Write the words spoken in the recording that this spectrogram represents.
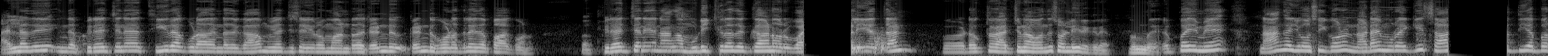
அல்லது இந்த பிரச்சனை தீரக்கூடாதுன்றதுக்காக முயற்சி செய்கிறோமான்ற ரெண்டு ரெண்டு கோணத்தில் இதை பார்க்கணும். இப்போ பிரச்சனையை நாங்கள் முடிக்கிறதுக்கான ஒரு வழியைத்தான் டாக்டர் அர்ஜுனா வந்து சொல்லியிருக்கிறார். எப்பயுமே நாங்கள் யோசிக்கணும் நடைமுறைக்கு சாத்தியப்படுற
